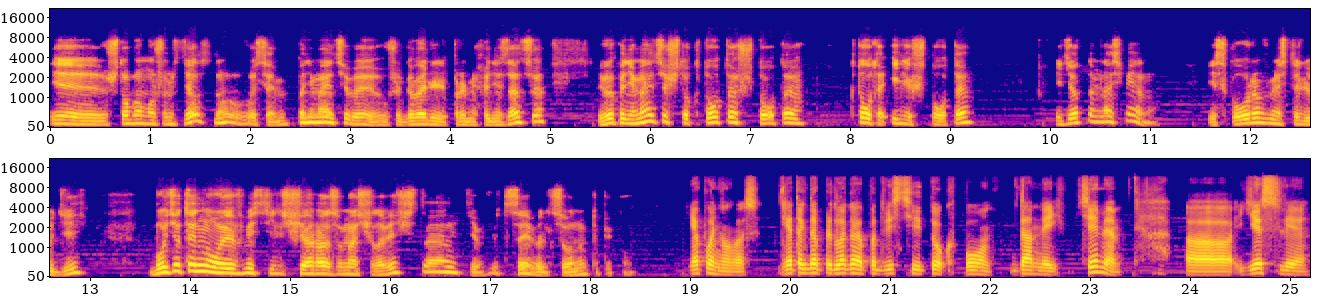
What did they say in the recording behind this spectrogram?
И что мы можем сделать? Ну, вы сами понимаете, вы уже говорили про механизацию, и вы понимаете, что кто-то, что-то, кто-то или что-то идет нам на смену. И скоро вместо людей будет иное вместилище разума человечества явится эволюционным тупиком. Я понял вас. Я тогда предлагаю подвести итог по данной теме. А, если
